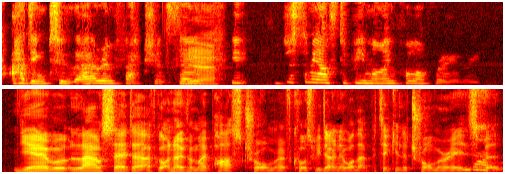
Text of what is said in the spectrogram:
adding to their infection so yeah. you, just something else to be mindful of really yeah, well, Lau said, uh, "I've gotten over my past trauma." Of course, we don't know what that particular trauma is, no. but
